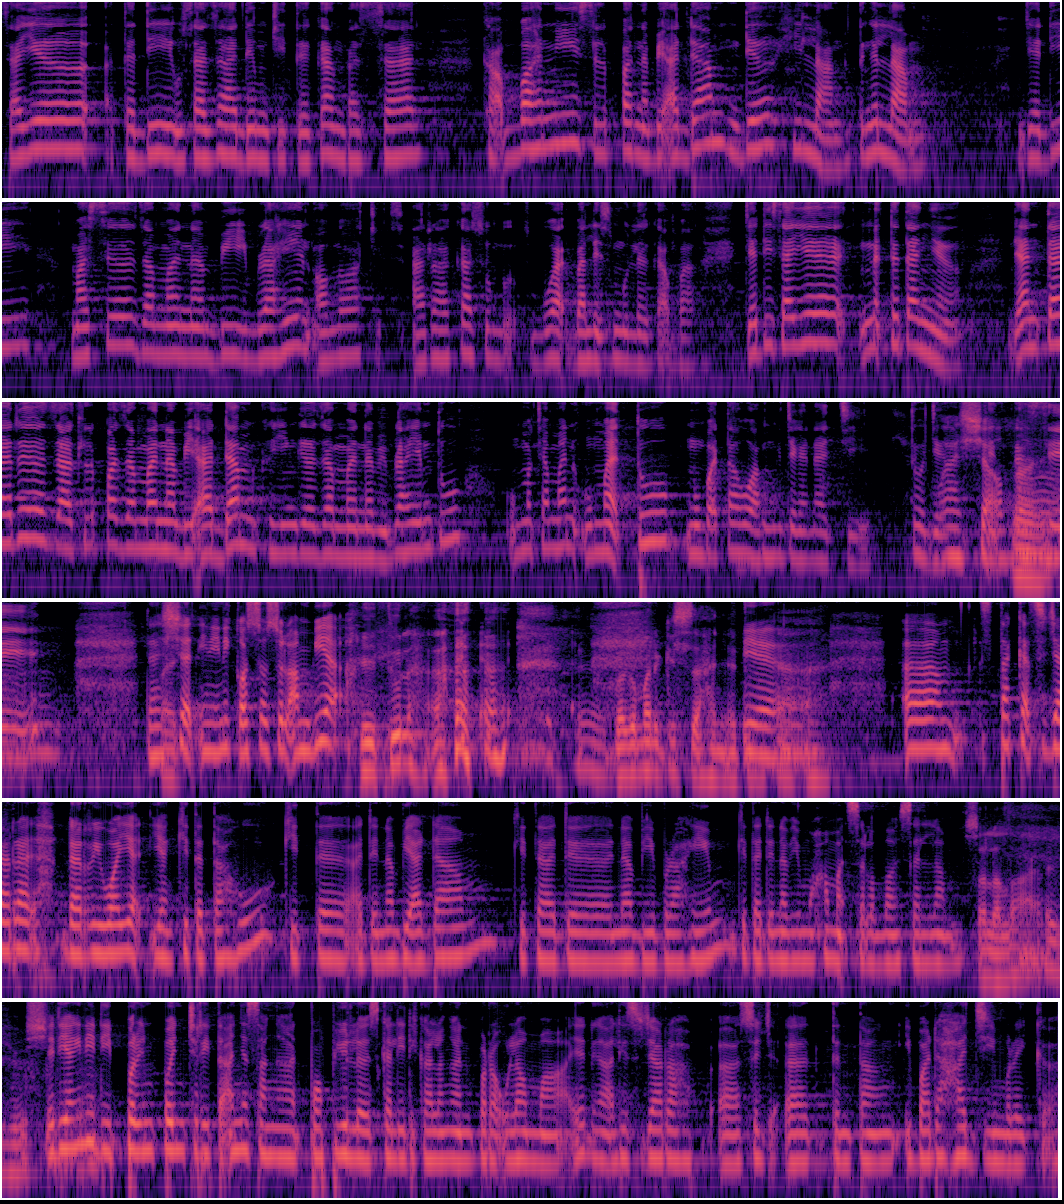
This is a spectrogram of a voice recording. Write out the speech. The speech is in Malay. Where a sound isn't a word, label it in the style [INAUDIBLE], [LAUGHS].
saya tadi Ustazah ada menceritakan pasal Kaabah ni selepas Nabi Adam dia hilang, tenggelam. Jadi masa zaman Nabi Ibrahim Allah arahkan buat balik semula Kaabah. Jadi saya nak tertanya, di antara selepas zaman Nabi Adam hingga zaman Nabi Ibrahim tu macam mana umat tu membuat tawaf dengan haji? Itu je. Masya-Allah. Terima kasih. Dahsyat ini ni qasasul anbiya. Itulah. [LAUGHS] [LAUGHS] Bagaimana kisahnya tu. Ya. Ha, ha. Um, setakat sejarah dan riwayat yang kita tahu, kita ada Nabi Adam, kita ada Nabi Ibrahim, kita ada Nabi Muhammad sallallahu alaihi wasallam. Sallallahu alaihi wasallam. Jadi yang ini di pen- penceritaannya sangat popular sekali di kalangan para ulama ya dengan ahli sejarah uh, seja- uh, tentang ibadah haji mereka.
